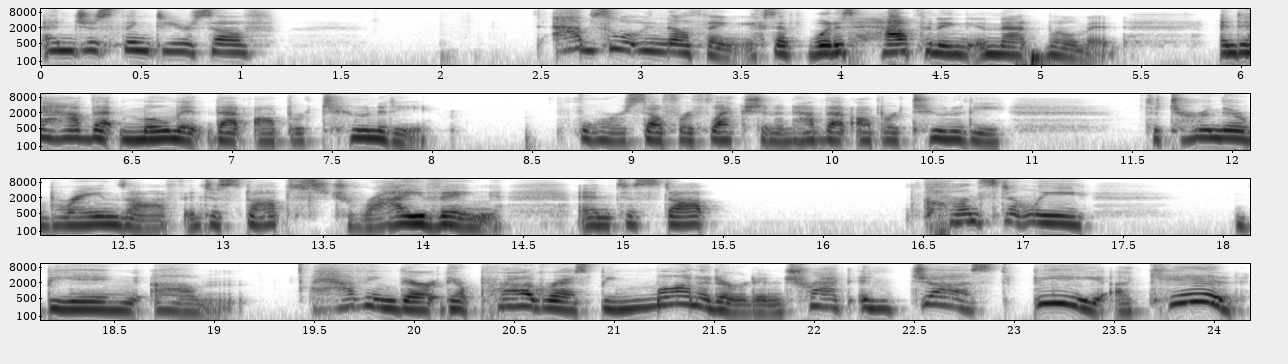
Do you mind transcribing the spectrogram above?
and just think to yourself, absolutely nothing except what is happening in that moment. And to have that moment, that opportunity for self reflection and have that opportunity to turn their brains off and to stop striving and to stop constantly being um having their their progress be monitored and tracked and just be a kid.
